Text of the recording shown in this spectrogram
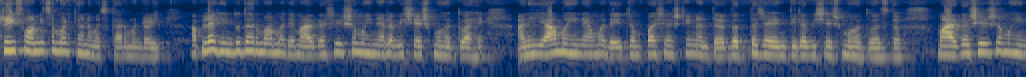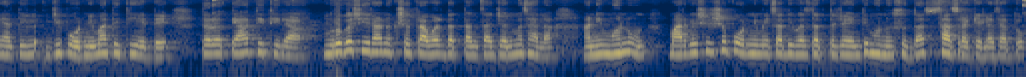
श्री स्वामी समर्थ नमस्कार मंडळी. आपल्या हिंदू धर्मामध्ये मार्गशीर्ष महिन्याला विशेष महत्त्व आहे आणि या महिन्यामध्ये चंपाषष्ठीनंतर दत्त जयंतीला विशेष महत्त्व असतं. मार्गशीर्ष महिन्यातील जी पौर्णिमा तिथी येते तर त्या तिथीला मृगशिरा नक्षत्रावर दत्तांचा जन्म झाला आणि म्हणून मार्गशीर्ष पौर्णिमेचा दिवस दत्त जयंती म्हणून सुद्धा साजरा केला जातो.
